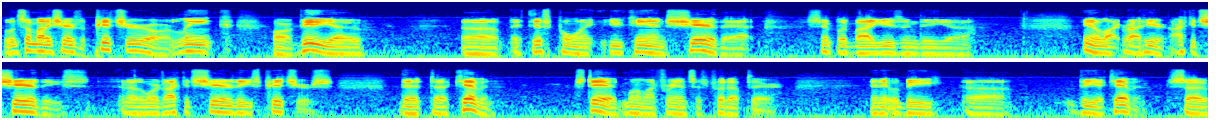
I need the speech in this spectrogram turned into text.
But when somebody shares a picture or a link or a video, uh, at this point you can share that simply by using the, uh, you know, like right here. I could share these. In other words, I could share these pictures that uh, Kevin Stead, one of my friends, has put up there, and it would be uh, via Kevin. So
